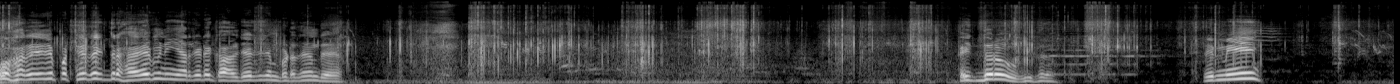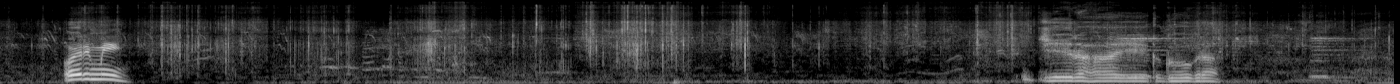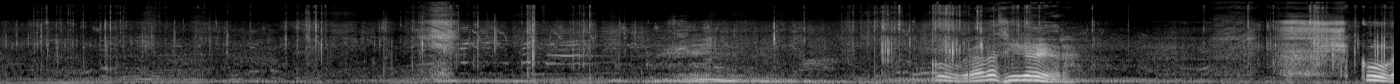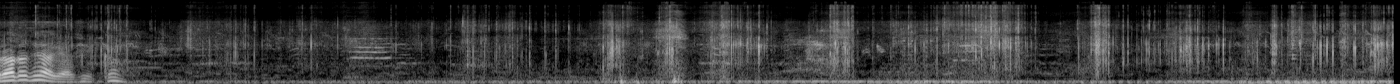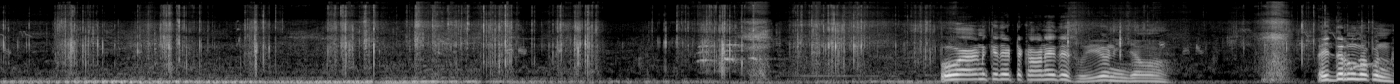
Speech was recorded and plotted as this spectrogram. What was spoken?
ਉਹ ਹਰੇ ਜੇ ਪੱਠੇ ਤਾਂ ਇੱਧਰ ਹੈ ਵੀ ਨਹੀਂ ਯਾਰ, ਜਿਹੜੇ ਗਾਲ ਜੇ ਚਿੰਬੜਦੇ ਹੁੰਦੇ ਆ। ਇੱਧਰ ਹੋਊਗੀ ਫਿਰ। ਰਿਮੀ। ਓਏ ਰਿਮੀ। ਜੇ ਰਹਾ ਇੱਕ ਗੋਗਰਾ। ਘੂਗਰਾ ਤਾਂ ਸੀਗਾ ਯਾਰ। ਘੂਗਰਾ ਤਾਂ ਤੇ ਆ ਗਿਆ ਸੀ ਇੱਕ। ਉਹ ਐਨ ਕਿਤੇ ਟਿਕਾਣੇ ਤੇ ਸੂਈ ਹੋਣੀ ਜਮਾ ਇੱਧਰ ਨੂੰ ਤਾਂ ਕੋਈ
